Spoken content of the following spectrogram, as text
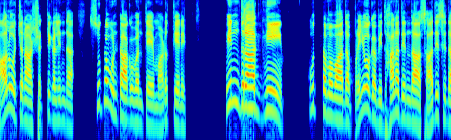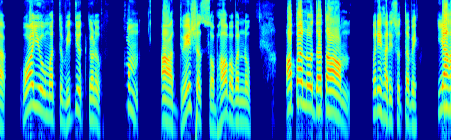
ಆಲೋಚನಾ ಶಕ್ತಿಗಳಿಂದ ಸುಖವುಂಟಾಗುವಂತೆ ಮಾಡುತ್ತೇನೆ. ಇಂದ್ರಾಗ್ನಿ ಉತ್ತಮವಾದ ಪ್ರಯೋಗ ವಿಧಾನದಿಂದ ಸಾಧಿಸಿದ ವಾಯು ಮತ್ತು ವಿದ್ಯುತ್ಗಳು ಆ ದ್ವೇಷ ಸ್ವಭಾವವನ್ನು ಅಪನುದತಾಂ ಪರಿಹರಿಸುತ್ತವೆ. ಯಹ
